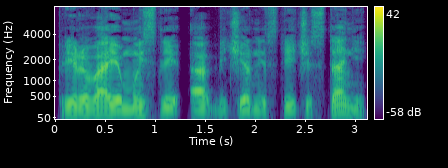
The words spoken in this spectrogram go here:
прерывая мысли о вечерней встрече с Таней,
